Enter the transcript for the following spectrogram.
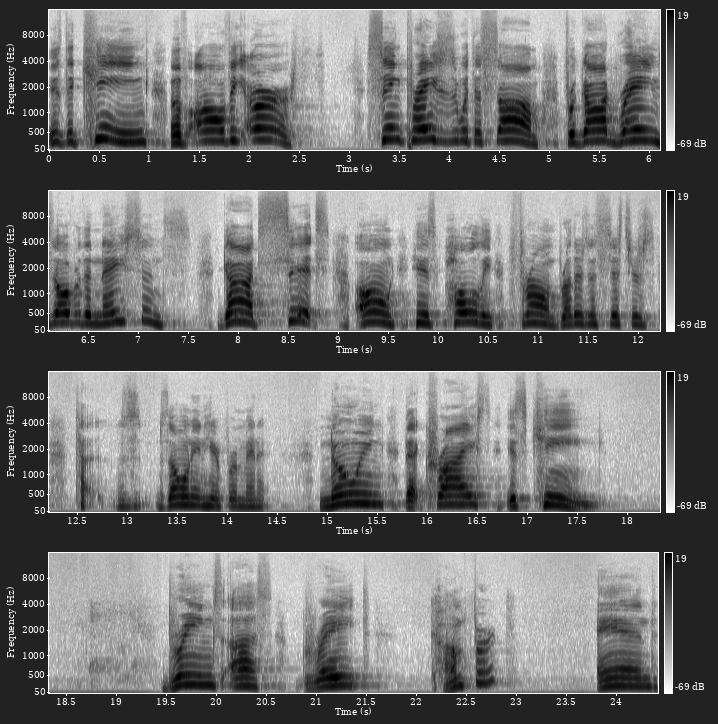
is the King of all the earth. Sing praises with a psalm, for God reigns over the nations. God sits on his holy throne. Brothers and sisters, t- zone in here for a minute. Knowing that Christ is King brings us great comfort and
